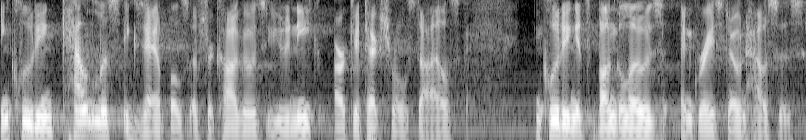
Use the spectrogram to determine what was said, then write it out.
including countless examples of Chicago's unique architectural styles, including its bungalows and graystone houses.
